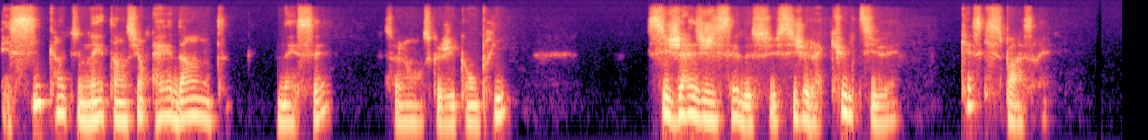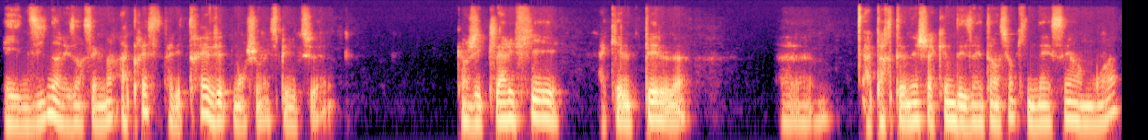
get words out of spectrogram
Et si quand une intention aidante naissait, selon ce que j'ai compris, si j'agissais dessus, si je la cultivais, qu'est-ce qui se passerait? Et il dit dans les enseignements, après, c'est allé très vite mon chemin spirituel. Quand j'ai clarifié à quelle pile euh, appartenait chacune des intentions qui naissaient en moi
